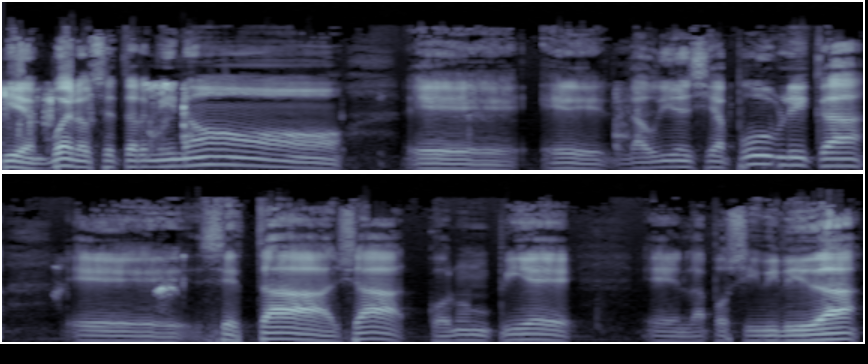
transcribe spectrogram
Bien, bueno, se terminó la audiencia pública, se está ya con un pie en la posibilidad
